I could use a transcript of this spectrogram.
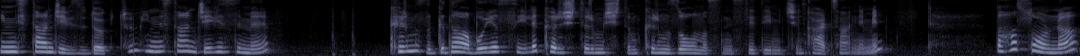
Hindistan cevizi döktüm. Hindistan cevizimi kırmızı gıda boyasıyla karıştırmıştım. Kırmızı olmasını istediğim için kartanemin. Daha sonra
